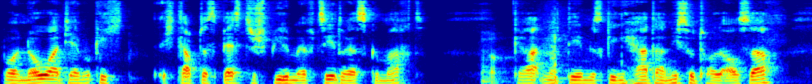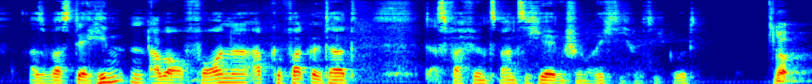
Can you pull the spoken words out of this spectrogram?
Bono hat ja wirklich, ich glaube, das beste Spiel im FC-Dress gemacht. Ja. Gerade nachdem es gegen Hertha nicht so toll aussah. Also was der hinten, aber auch vorne abgefackelt hat, das war für einen 20-Jährigen schon richtig, richtig gut. Ja.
